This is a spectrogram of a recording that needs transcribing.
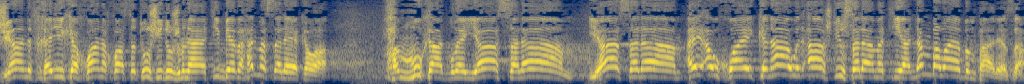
ژیانت خەریکە خوا نەخواستە تووشی دوژمنایەتی بێ بە هەر مەسەلەیەکەوە هەموو کات بڵێ یا سەلام یا سەلام ئەی ئەو خوایەی کە ناوت ئاشتی و سەلامەتییە لەم بەڵایە بمپارێزە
